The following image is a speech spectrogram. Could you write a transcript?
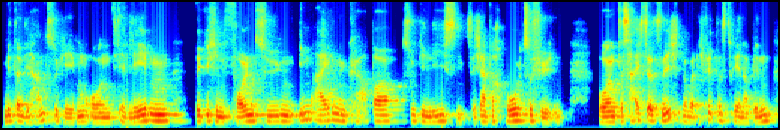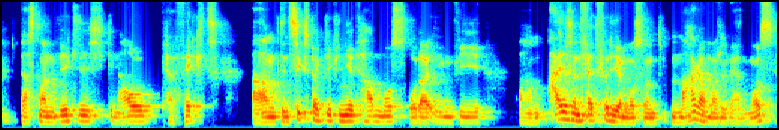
mit an die Hand zu geben und ihr Leben wirklich in vollen Zügen im eigenen Körper zu genießen, sich einfach wohl zu fühlen. Und das heißt jetzt nicht, nur weil ich Fitnesstrainer bin, dass man wirklich genau perfekt ähm, den Sixpack definiert haben muss oder irgendwie ähm, all sein Fett verlieren muss und Magermodel werden muss,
